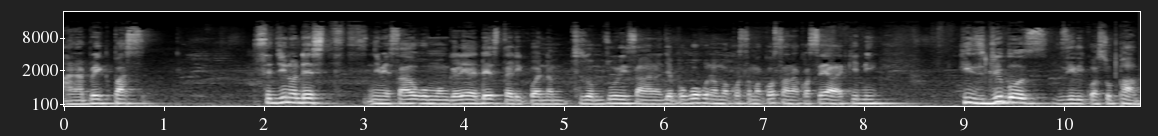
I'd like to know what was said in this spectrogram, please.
ana break pass. Sejino Dest nimesahau kumwongelea Dest alikuwa na mchezo mzuri sana. Japokuwa kuna makosa makosa anakosea lakini his dribbles zilikuwa superb.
